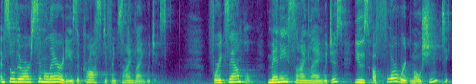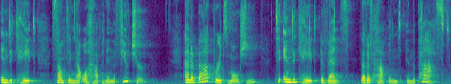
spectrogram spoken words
and so there are similarities across different sign languages. For example, many sign languages use a forward motion to indicate something that will happen in the future, and a backwards motion to indicate events that have happened in the past.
